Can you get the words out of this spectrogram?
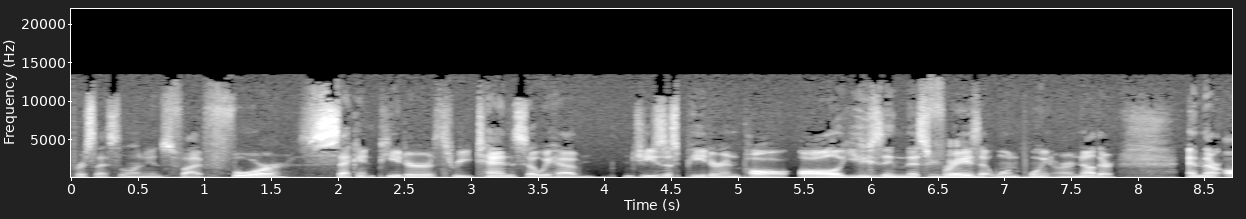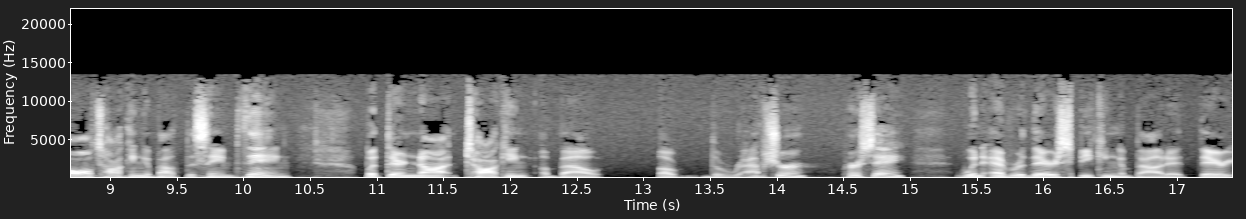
First Thessalonians five four. Second Peter three ten. So we have Jesus, Peter, and Paul all using this phrase at one point or another, and they're all talking about the same thing, but they're not talking about uh, the rapture per se. Whenever they're speaking about it, they're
